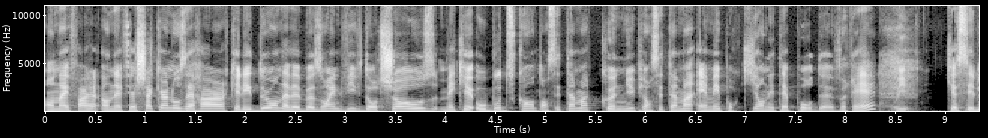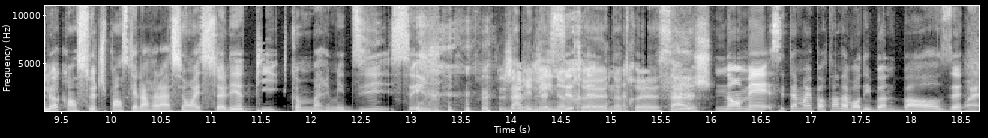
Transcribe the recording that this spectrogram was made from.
on a, fait, on a fait chacun nos erreurs, que les deux, on avait besoin de vivre d'autres choses, mais qu'au bout du compte, on s'est tellement connus puis on s'est tellement aimés pour qui on était pour de vrai Oui. Que c'est là qu'ensuite, je pense que la relation est solide. Puis, comme Marie-Mé dit, c'est. Marie-Mé, notre, euh, notre sage. Non, mais c'est tellement important d'avoir des bonnes bases Ouais.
